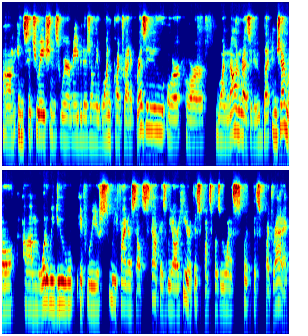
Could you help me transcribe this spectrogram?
um, in situations where maybe there's only one quadratic residue or, or one non-residue. But in general, um, what do we do if we, we find ourselves stuck as we are here at this point? Suppose we want to split this quadratic.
